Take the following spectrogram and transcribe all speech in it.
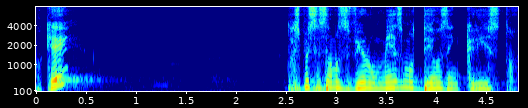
Ok? Nós precisamos ver o mesmo Deus em Cristo.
